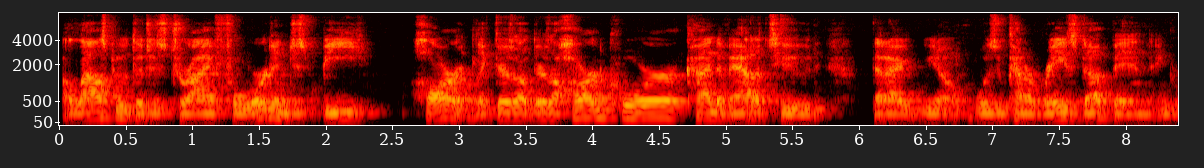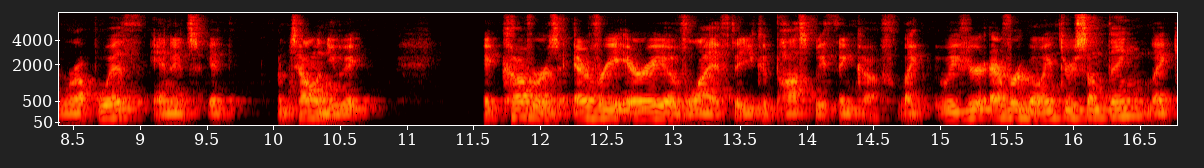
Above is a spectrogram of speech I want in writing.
allows people to just drive forward and just be hard. Like there's a there's a hardcore kind of attitude that I, you know, was kind of raised up in and grew up with. And it's it I'm telling you, it it covers every area of life that you could possibly think of. Like if you're ever going through something, like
